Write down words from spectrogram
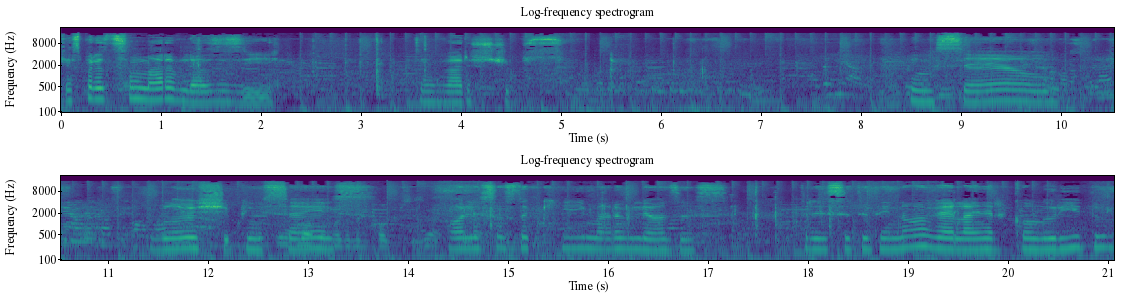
Que as paletas são maravilhosas e tem vários tipos. Pincel, blush, pincéis. Olha essas daqui maravilhosas. 3,79 eyeliner colorido.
